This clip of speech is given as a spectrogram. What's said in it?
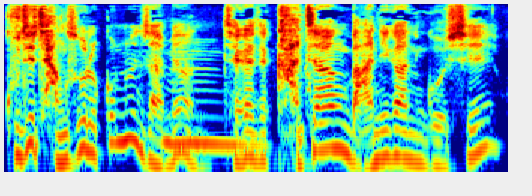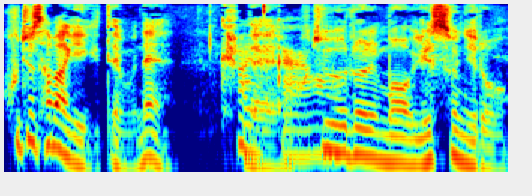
굳이 장소를 꼽는자면 음. 제가 이제 가장 많이 간 곳이 호주 사막이기 때문에 그러니까요. 네, 호주를 뭐 1순위로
